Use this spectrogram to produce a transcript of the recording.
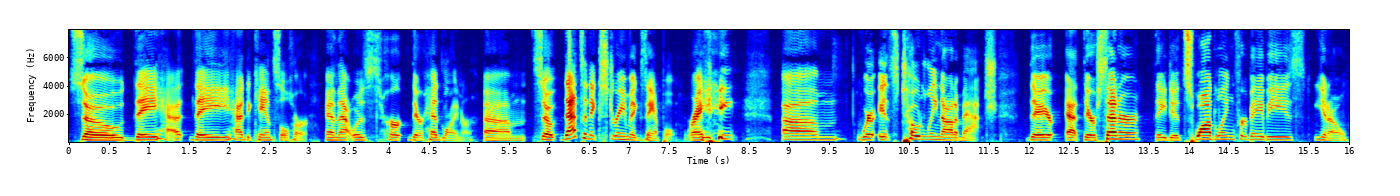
So they had they had to cancel her, and that was her their headliner. Um, so that's an extreme example, right? um, where it's totally not a match they're at their center they did swaddling for babies you know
